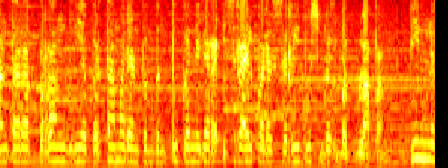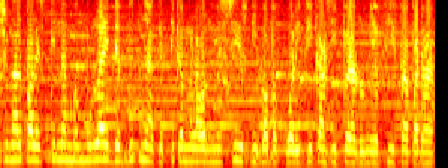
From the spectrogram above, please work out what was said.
antara Perang Dunia Pertama dan pembentukan negara Israel pada 1948. Tim nasional Palestina memulai debutnya ketika melawan Mesir di babak kualifikasi Piala Dunia FIFA pada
